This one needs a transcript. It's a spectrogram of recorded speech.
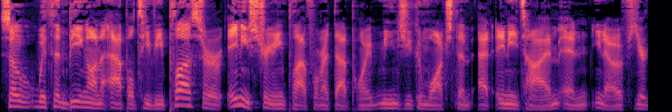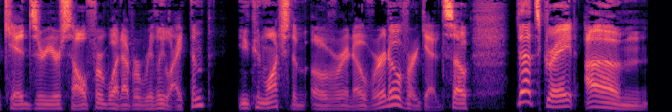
So with them being on Apple TV Plus or any streaming platform at that point means you can watch them at any time. And you know, if your kids or yourself or whatever really like them, you can watch them over and over and over again. So that's great. Um,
